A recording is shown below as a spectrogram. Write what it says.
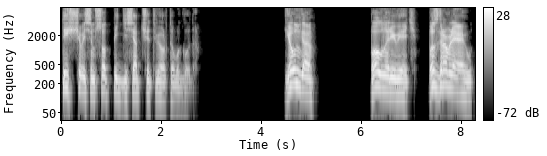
1854 года. Юнга, Полно реветь. Поздравляю,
